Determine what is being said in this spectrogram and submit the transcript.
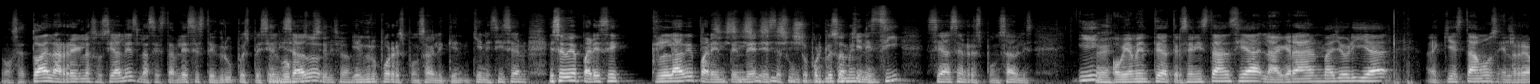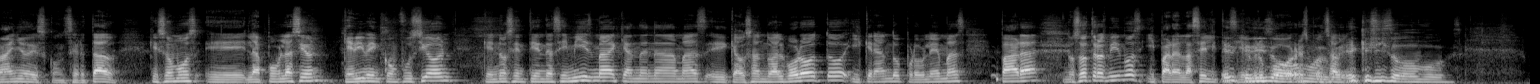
¿no? O sea, todas las reglas sociales las establece este grupo especializado, especializado. y el grupo responsable, que- quienes sí se... Eso me parece clave para Sí, entender sí, este sí, asunto, porque son quienes sí se hacen responsables. Y obviamente a tercera instancia, la gran mayoría, aquí estamos, el rebaño desconcertado, que somos eh, la población que vive en confusión, que no se entiende a sí misma, que anda nada más eh, causando alboroto y creando problemas para nosotros mismos y para las élites y el grupo somos, responsable. güey, Es que sí somos.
